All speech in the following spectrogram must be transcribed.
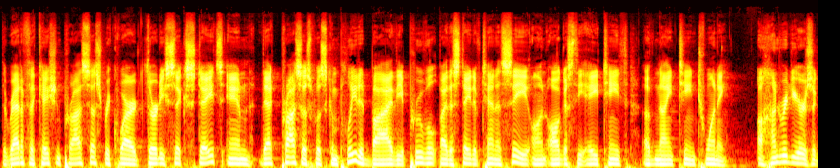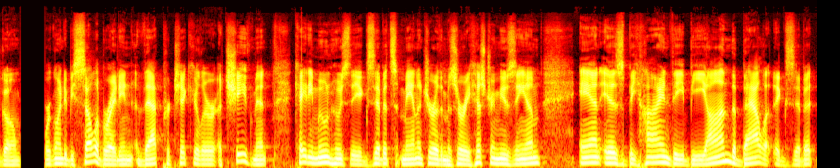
The ratification process required 36 states, and that process was completed by the approval by the state of Tennessee on August the 18th of 1920. A hundred years ago, we're going to be celebrating that particular achievement. Katie Moon, who's the exhibits manager of the Missouri History Museum and is behind the Beyond the Ballot exhibit,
